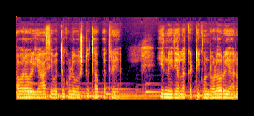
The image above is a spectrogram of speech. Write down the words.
ಅವರವರಿಗೆ ಆಸೆ ಒದ್ದುಕೊಳ್ಳುವಷ್ಟು ತಾಪತ್ರಯ. ಇನ್ನು ಇದೆಲ್ಲ ಕಟ್ಟಿಕೊಂಡು ಒಳವರು ಯಾರು?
